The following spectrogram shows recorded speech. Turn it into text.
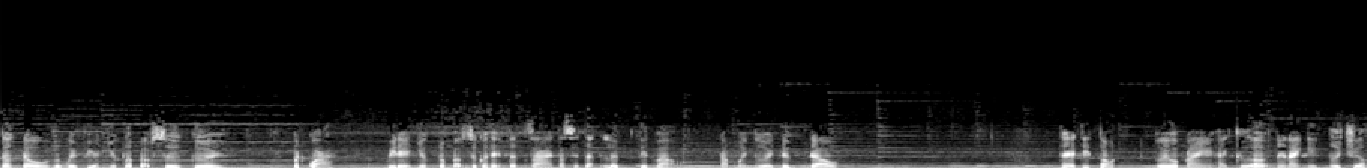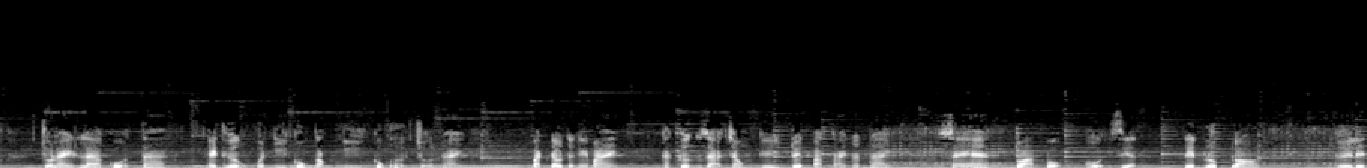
ngẩng đầu hướng về phía nhược lâm đạo sư cười Bất quá, vì để nhược lâm đạo sư có thể tấn dài, ta sẽ tận lực tiến vào 50 người đứng đầu. Thế thì tốt, người hôm nay hãy cứ ở nơi này nghỉ ngơi trước, chỗ này là của ta. Ngày thường Quân Nhi cùng Ngọc Nhi cũng ở chỗ này. Bắt đầu từ ngày mai, các cường giả trong kỳ tuyển bạc tái lần này sẽ toàn bộ hội diện. Đến lúc đó, người lên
